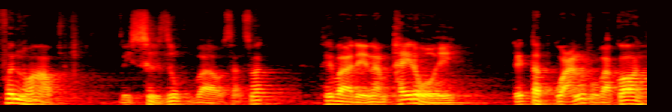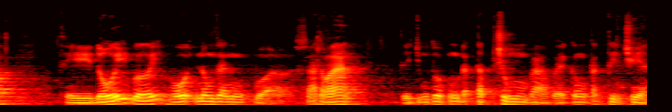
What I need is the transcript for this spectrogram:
phân hóa học để sử dụng vào sản xuất. Thế và để làm thay đổi cái tập quán của bà con. Thì đối với hội nông dân của xã Thọ An, thì chúng tôi cũng đã tập trung vào cái công tác tuyên truyền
